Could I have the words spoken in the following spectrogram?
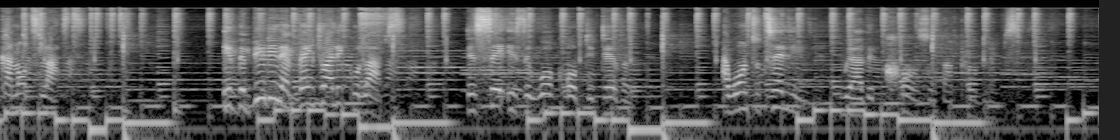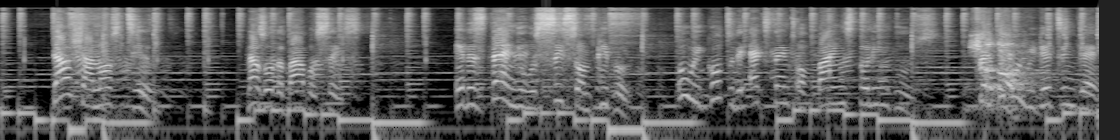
cannot last. If the building eventually collapses, they say it's the work of the devil. I want to tell you, we are the cause of. Thou shalt not steal. That's what the Bible says. It is then you will see some people who will go to the extent of buying stolen goods Shut and up. even redating them.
